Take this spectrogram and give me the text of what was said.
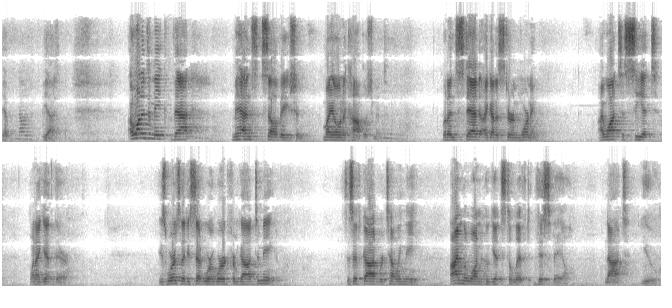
Yep. Yeah. I wanted to make that man's salvation my own accomplishment. But instead, I got a stern warning. I want to see it when I get there. These words that he said were a word from God to me. It's as if God were telling me, I'm the one who gets to lift this veil, not you.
